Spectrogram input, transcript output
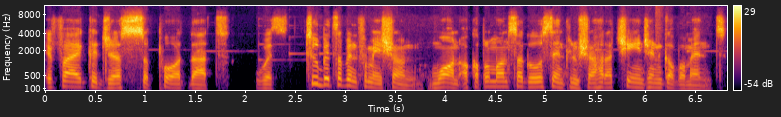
If I could just support that with two bits of information. One, a couple months ago, St. Lucia had a change in government,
